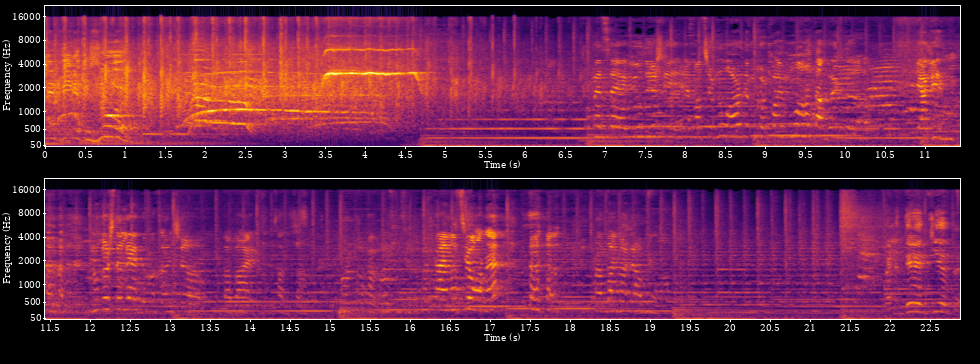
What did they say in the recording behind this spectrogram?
Medvina Kazur. Ta bëj këtë fjalim. Nuk është e lehtë domethënë që bëj, sa sa. Mor to ka qenë ka emocione. Prandaj ma la mua. Faleminderit gjithëve.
